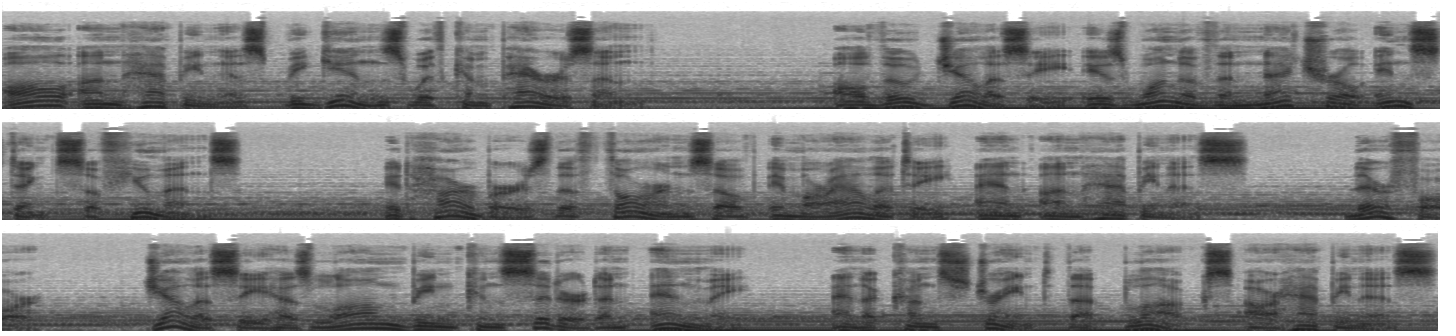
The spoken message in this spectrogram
All unhappiness begins with comparison. Although jealousy is one of the natural instincts of humans, it harbors the thorns of immorality and unhappiness. Therefore, jealousy has long been considered an enemy and a constraint that blocks our happiness.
